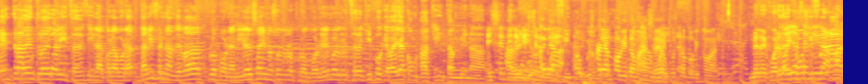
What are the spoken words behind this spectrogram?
entra dentro de la lista, es decir, la colaboración. Dani Fernández va a proponer a Miguel Sá y nosotros proponemos el resto del equipo que vaya con Hakim también a. Ese a tiene que ser gustaría- gustaría un poquito más eh, gusta un poquito más Me recuerda como si fuera.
